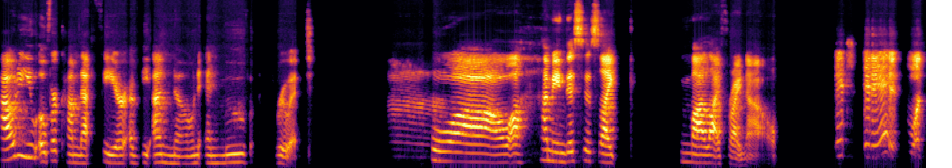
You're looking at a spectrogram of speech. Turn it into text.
How do you overcome that fear of the unknown and move through it? Mm, Wow. I mean, this is like my life right now. It's it is well, it's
